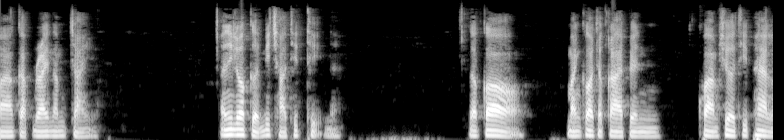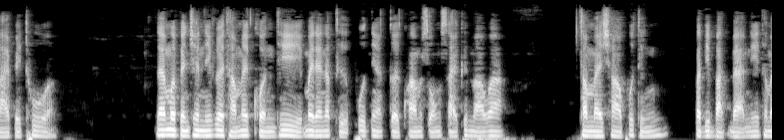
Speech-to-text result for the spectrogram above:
มากับไร้น้ำใจ อันนี้เรียกว่าเกิดมิจฉาทิฏฐินะแล้วก็มันก็จะกลายเป็นความเชื่อที่แพร่หลายไปทั่ว และเมื่อเป็นเช่นนี้ก็ทำให้คนที่ไม่ได้นับถือพุทธเนี่ยเกิดความสงสัยขึ้นมาว่าทำไมชาวพุทธถึงปฏิบัติแบบนี้ทำไม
